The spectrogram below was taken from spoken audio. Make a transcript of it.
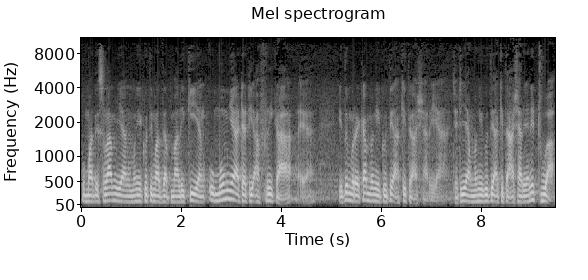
umat Islam yang mengikuti madhab Maliki yang umumnya ada di Afrika ya itu mereka mengikuti akidah asyariah. Jadi yang mengikuti akidah asyariah ini dua,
